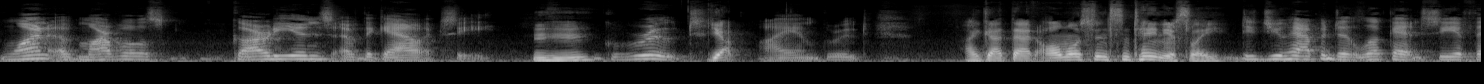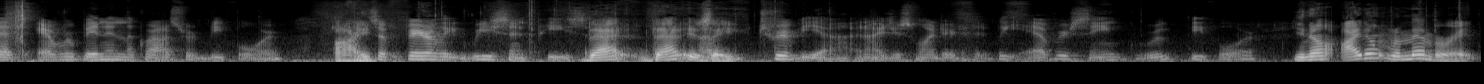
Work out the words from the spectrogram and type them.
One of Marvel's Guardians of the Galaxy. Mm-hmm. Groot. Yep. I am Groot. I got that almost instantaneously. Did you happen to look at and see if that's ever been in the crossword before? I It's a fairly recent piece that that is of a trivia, and I just wondered, had we ever seen Groot before? you know I don't remember it,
